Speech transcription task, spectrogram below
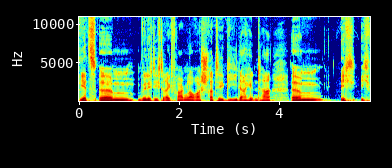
Jetzt ähm, will ich dich direkt fragen, Laura, Strategie dahinter. Ähm, ich, ich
